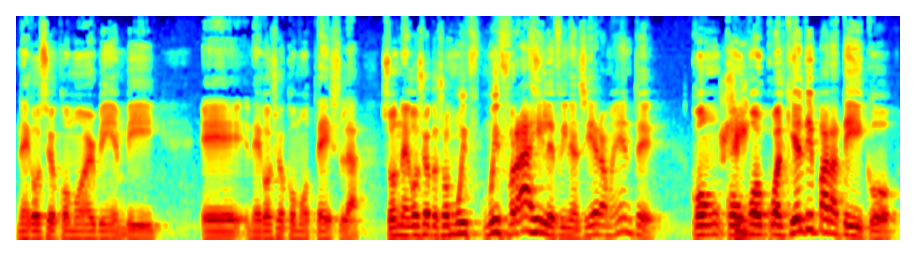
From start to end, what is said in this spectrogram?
negocios como Airbnb, eh, negocios como Tesla, son negocios que son muy, muy frágiles financieramente. Con, cualquier disparatico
